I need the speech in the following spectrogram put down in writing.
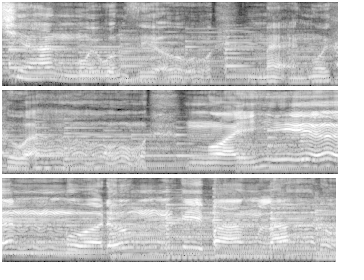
Trang ngồi uống rượu, mẹ ngồi khâu áo. Ngoài hiên, mùa đông, cây bàng lá đổ.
